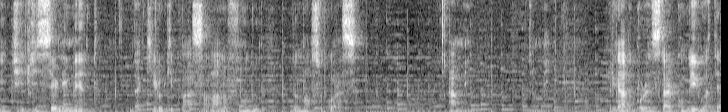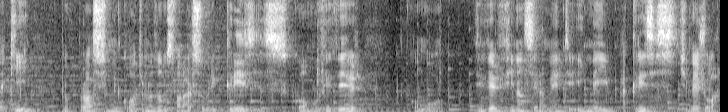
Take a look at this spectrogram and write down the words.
e de discernimento daquilo que passa lá no fundo do nosso coração. Amém. Amém. Obrigado por estar comigo até aqui. No próximo encontro nós vamos falar sobre crises, como viver, como viver financeiramente em meio a crises. Te vejo lá.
